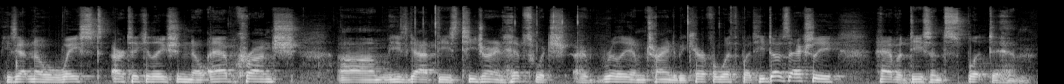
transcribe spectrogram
He's got no waist articulation, no ab crunch. Um, he's got these T-jointed hips, which I really am trying to be careful with, but he does actually have a decent split to him,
